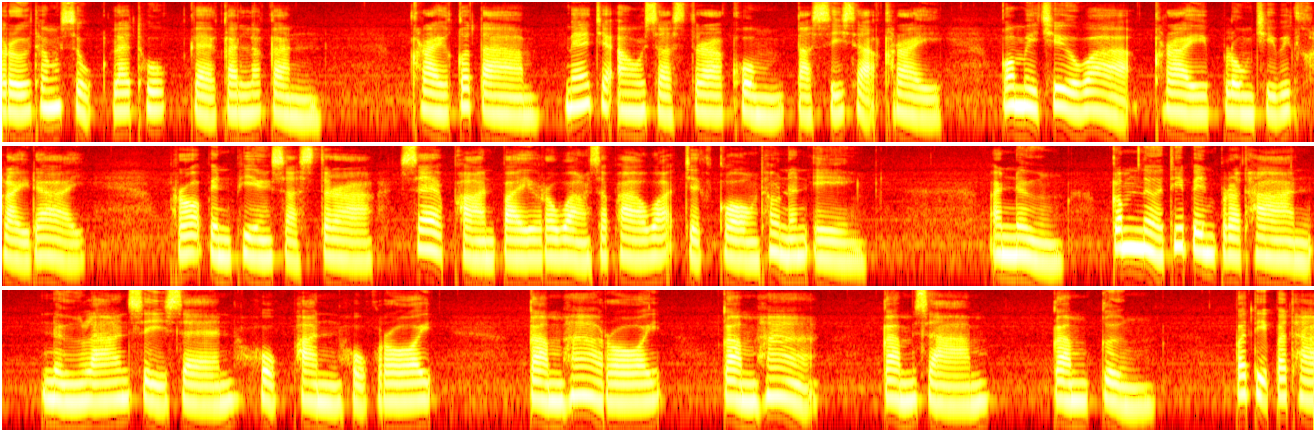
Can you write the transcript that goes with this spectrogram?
หรือทั้งสุขและทุกข์แก่กันและกัน ใครก็ตาม แม้จะเอาศาสตราคมตัดศีรษะใคร ก็ไม่เชื่อว่าใครปลงชีวิตใครได้ เพราะเป็นเพียงศาสตราแทรกผ่านไประหว่างสภาวะเจ็ดกองเท่านั้นเอง อันหนึ่งกำเนิดที่เป็นประธานหนึ่งล้านสี่แสนหกพันหกร้อยกรรมห้าร้อยกรรมห้ากรรมสามกรรมกึ่ง ปฏิปทา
